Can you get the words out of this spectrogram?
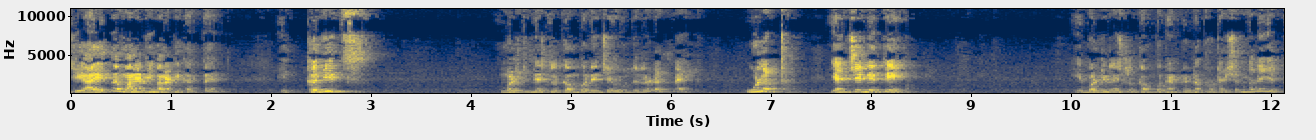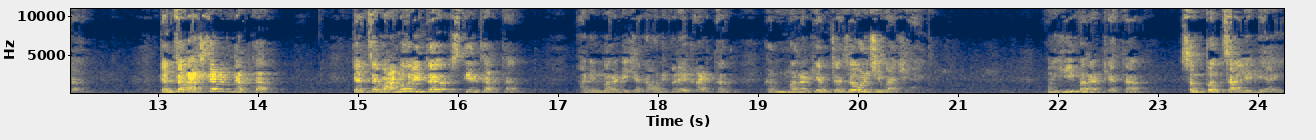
जे आहेत ना मराठी मराठी करतायत हे कधीच मल्टीनॅशनल कंपन्यांच्या विरुद्ध लढत नाहीत उलट यांचे नेते हे मल्टीनॅशनल कंपन्यांकडनं प्रोटेक्शनमध्ये घेतात. त्यांचं राजकारण करतात. त्यांचं भांडवल इथं स्थिर करतात. आणि मराठीच्या नावाने गळे काढतात. कारण मराठी आमच्या जवळची भाषा आहे. मग ही मराठी आता संपत चाललेली आहे.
